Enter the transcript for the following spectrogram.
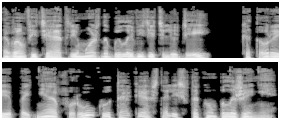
В амфитеатре можно было видеть людей, которые, подняв руку, так и остались в таком положении.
